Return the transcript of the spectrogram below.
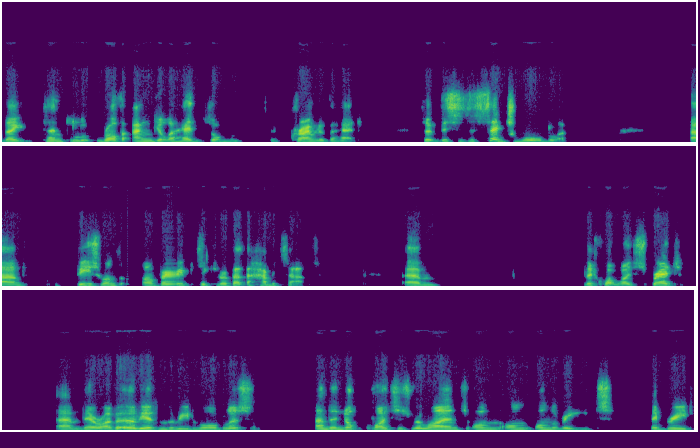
They tend to look rather angular heads on them, the crown of the head. So this is a sedge warbler. And these ones are very particular about the habitat. Um, they're quite widespread. Um, they arrive earlier than the reed warblers, and they're not quite as reliant on, on, on the reeds. They breed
